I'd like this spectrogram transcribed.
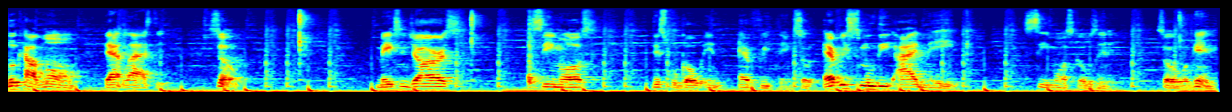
look how long that lasted. So mason jars, sea moss, this will go in everything. So every smoothie I make, sea moss goes in it. So again,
